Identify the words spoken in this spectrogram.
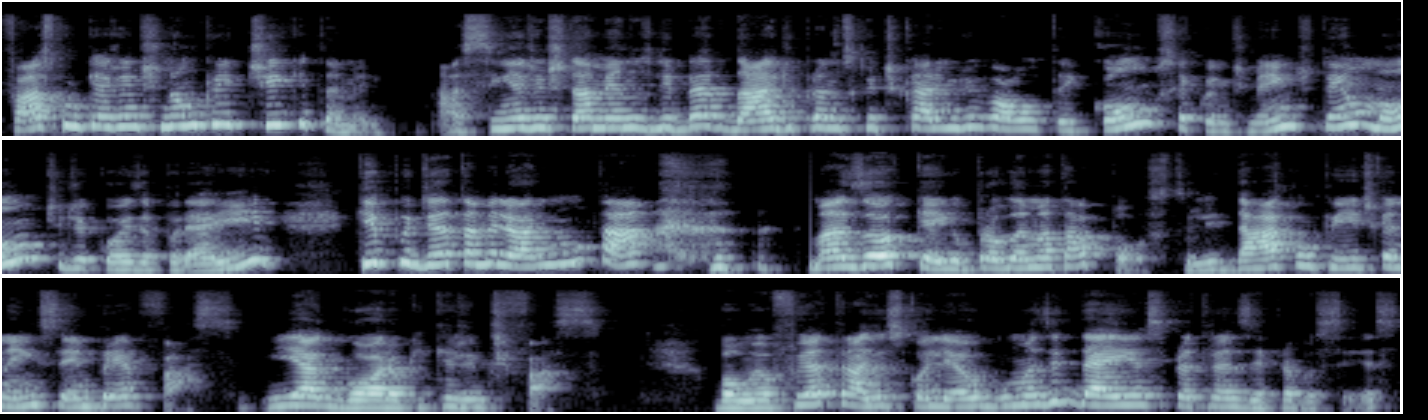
faz com que a gente não critique também. Assim a gente dá menos liberdade para nos criticarem de volta. E, consequentemente, tem um monte de coisa por aí que podia estar tá melhor e não tá. Mas ok, o problema está posto. Lidar com crítica nem sempre é fácil. E agora o que, que a gente faz? Bom, eu fui atrás de escolher algumas ideias para trazer para vocês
